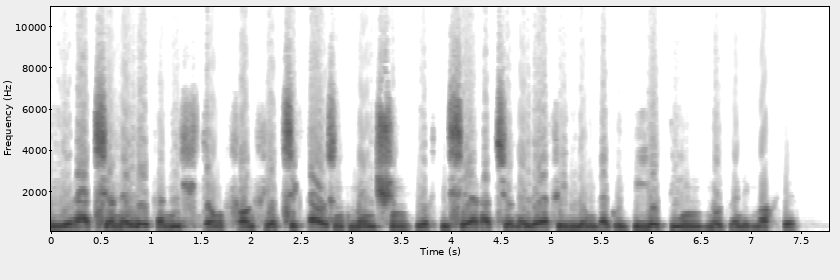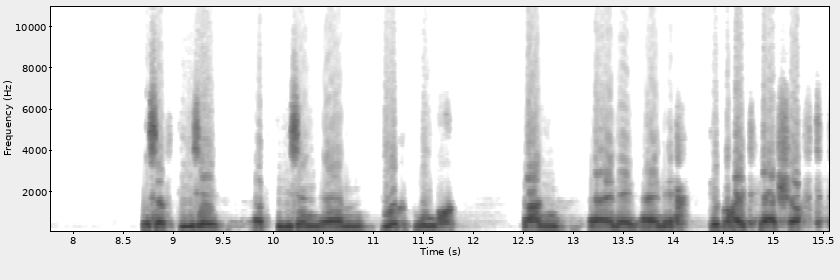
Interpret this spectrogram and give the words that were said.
die rationelle Vernichtung von 40.000 Menschen durch die sehr rationelle Erfindung der Guillotine notwendig machte. Dass auf, diese, auf diesen ähm, Durchbruch dann eine, eine Gewaltherrschaft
